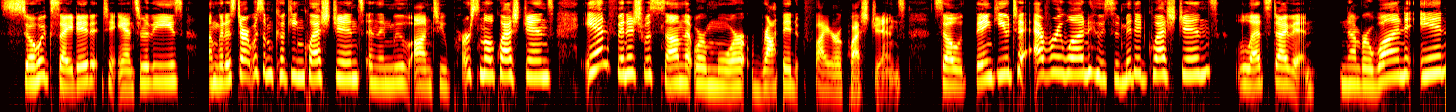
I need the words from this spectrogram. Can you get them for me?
so excited to answer these. I'm going to start with some cooking questions and then move on to personal questions and finish with some that were more rapid fire questions. So, thank you to everyone who submitted questions. Let's dive in. Number one, in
